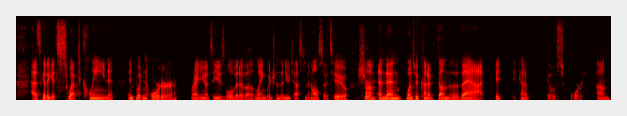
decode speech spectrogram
has got to get swept clean and put in order right you know to use a little bit of a language in the new testament also too sure um, and then once we've kind of done that it it kind of goes forth um,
